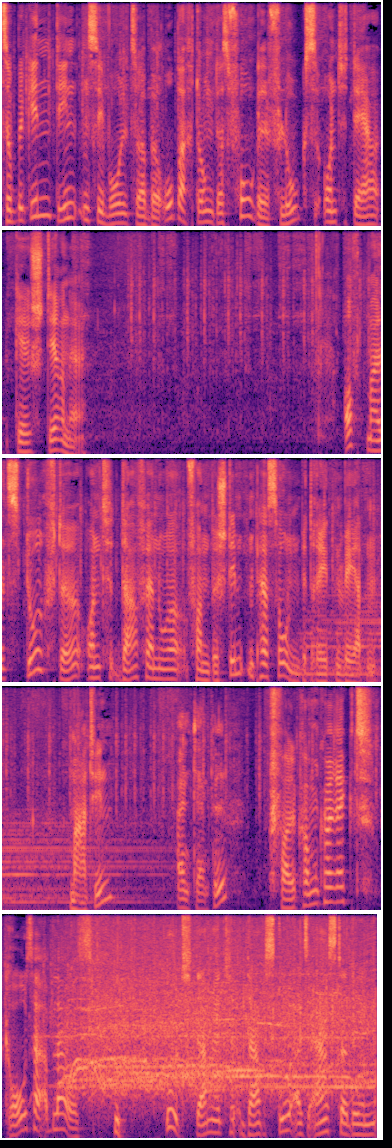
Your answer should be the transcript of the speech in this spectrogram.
Zu Beginn dienten sie wohl zur Beobachtung des Vogelflugs und der Gestirne. Oftmals durfte und darf er nur von bestimmten Personen betreten werden. Martin? Ein Tempel. Vollkommen korrekt. Großer Applaus. Gut, damit darfst du als erster den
